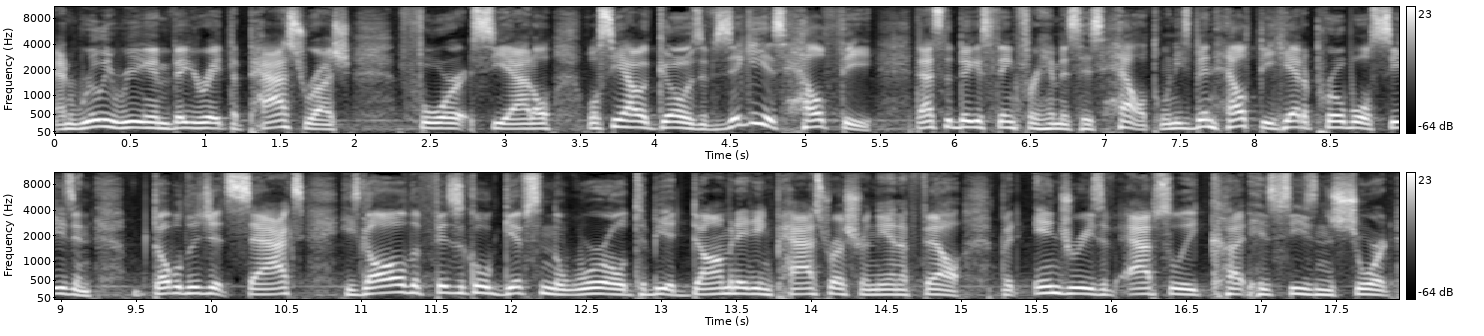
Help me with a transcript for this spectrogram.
and really reinvigorate the pass rush for Seattle. We'll see how it goes. If Ziggy is healthy, that's the biggest thing for him is his health. When he's been healthy, he had a Pro Bowl season, double digit sacks. He's got all the physical gifts in the world to be a dominating pass rusher in the NFL, but injuries have absolutely cut his season short,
